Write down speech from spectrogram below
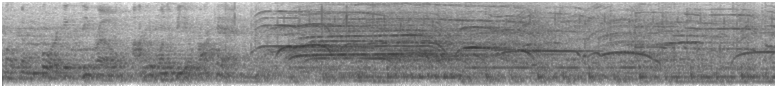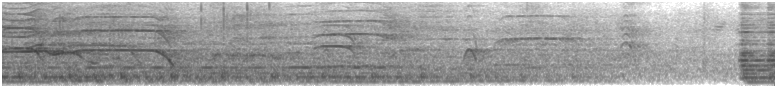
Welcome 480, I Want to Be a rocket. Thank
